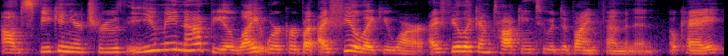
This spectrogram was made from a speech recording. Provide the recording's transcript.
Um, speaking your truth. You may not be a light worker, but I feel like you are. I feel like I'm talking to a divine feminine. Okay.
